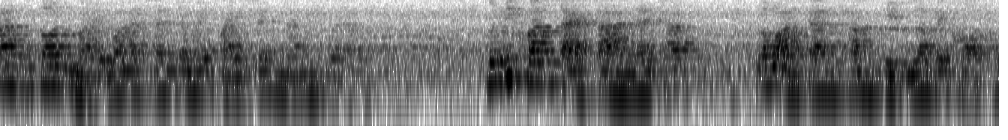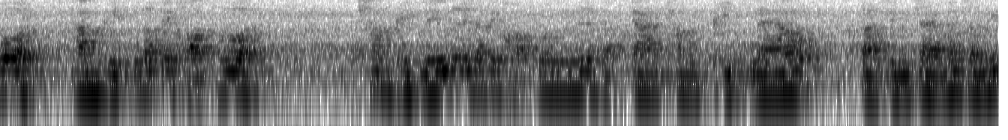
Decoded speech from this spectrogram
ตั้งต้นใหม่ว่าฉันจะไม่ไปเส้นนั้นอีกแล้ว มันมีความแตกต่างนะครับ ระหว่างการทำผิดแล้วไปขอโทษทำผิดแล้วไปขอโทษทำผิดเรื่อยๆแล้วไปขอโทษเรื่อยๆกับการทำผิดแล้ว ตัดสินใจว่าจะไม่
